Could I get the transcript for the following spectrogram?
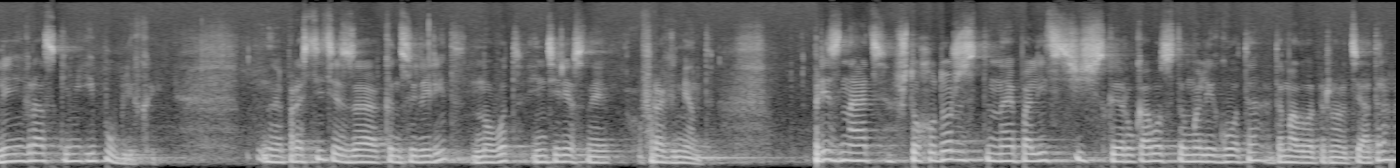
ленинградскими, и публикой. Э, простите за канцелярит, но вот интересный фрагмент. Признать, что художественное политическое руководство Малигота, это Малого оперного театра,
